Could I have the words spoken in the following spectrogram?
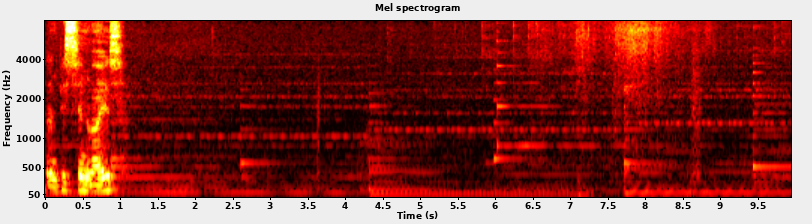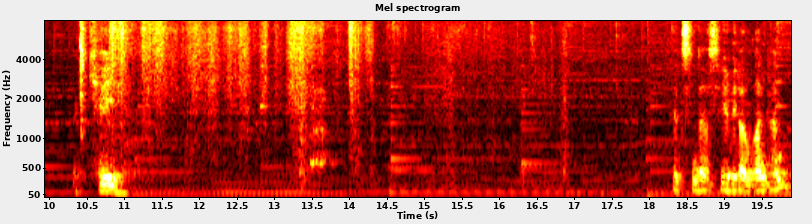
Ein bisschen weiß. Okay. setzen das hier wieder am Rand an.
